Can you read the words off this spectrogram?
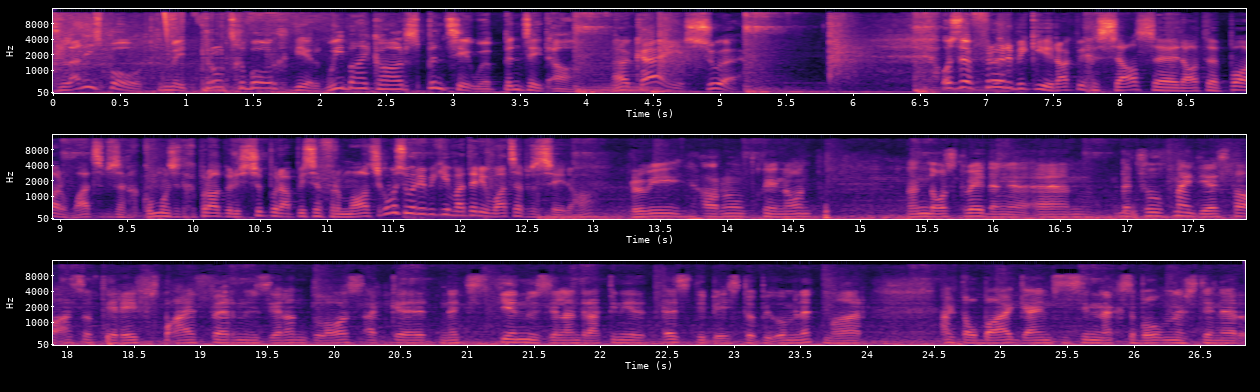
Sluddy Sport met trots geborg deur webycars.co.za. Okay, so. Ons het vroeër 'n bietjie rugby gesels, uh, daar het 'n paar WhatsApps gekom. Ons het gepraat oor die Super Rugby se formaat. So kom ons hoor 'n bietjie wat het die WhatsApp gesê daar. Ruby Arnold genoem. En daar's twee dinge. Ehm um, dit voel vir my deesdae asof die refs baie vir New Zealand blaas. Ek het niks teen New Zealand rugby nie. Dit is die beste op die oomblik, maar ek het al baie games gesien en ek se bil ondersteuner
